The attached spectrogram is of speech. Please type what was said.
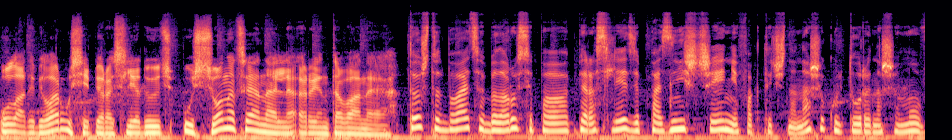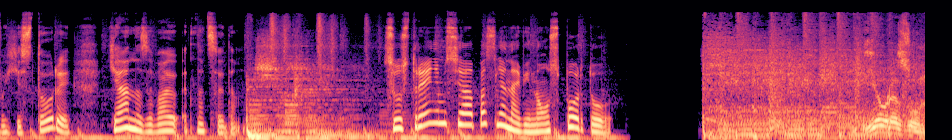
Улады Беларусі пераследуюць усё нацыянальна арыентаванае. То, што адбываецца ў Беларусі па пераследзе па знішчэнні фактычна нашай культуры, нашай мовы гісторыі я называю этнацыдам. Сустрэнемся пасля навінаў спорту. Еўразум.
